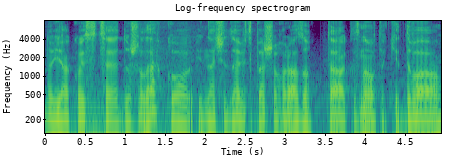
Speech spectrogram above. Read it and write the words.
Ну, якось це дуже легко, іначе навіть з першого разу. Так, знову таки, два.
